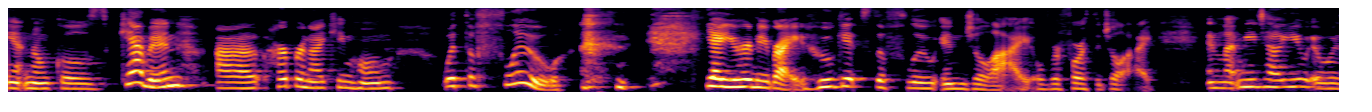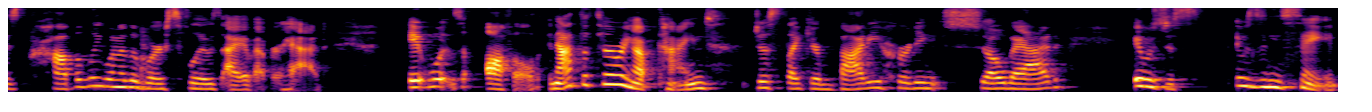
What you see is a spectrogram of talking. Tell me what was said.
aunt and uncle's cabin. Uh, Harper and I came home with the flu. yeah, you heard me right. Who gets the flu in July over 4th of July? And let me tell you, it was probably one of the worst flus I have ever had. It was awful. Not the throwing up kind, just like your body hurting so bad. It was just, it was insane.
